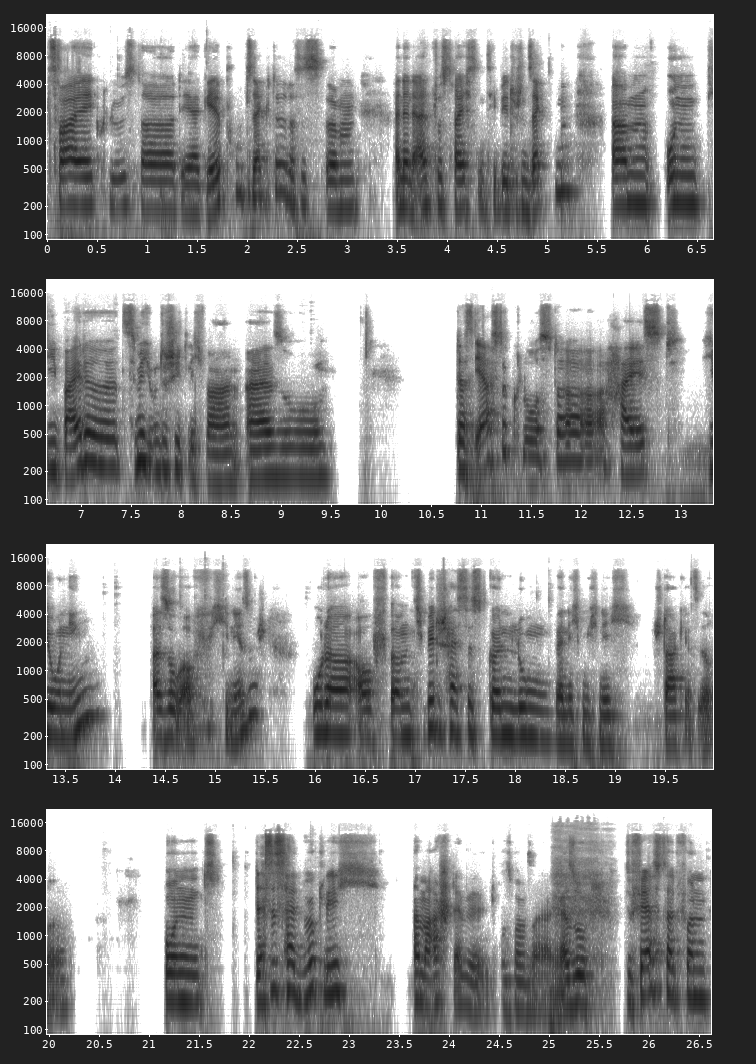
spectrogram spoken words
zwei Klöster der Gelbhut-Sekte. Das ist ähm, eine der einflussreichsten tibetischen Sekten. Ähm, und die beide ziemlich unterschiedlich waren. Also das erste Kloster heißt Yoning, also auf Chinesisch. Oder auf ähm, Tibetisch heißt es Gönlung, wenn ich mich nicht stark jetzt irre. Und das ist halt wirklich am Arsch der Welt, muss man sagen. Also du fährst halt von,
